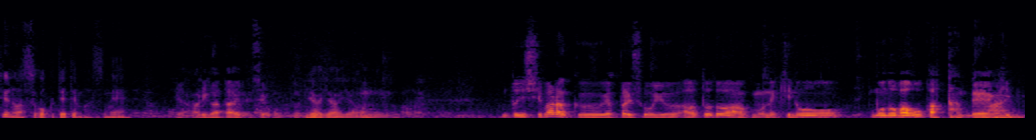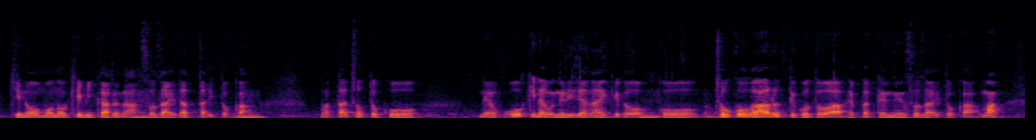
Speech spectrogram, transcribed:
ていうのはすごく出てますね。いやありがたいですよ本当に。いやいやいや、うん。本当にしばらくやっぱりそういうアウトドアもね機能ものが多かったんで、はい。き機能ものケミカルな素材だったりとか、うんまたちょっとこうね大きなうねりじゃないけど、うん。こう兆候があるってことはやっぱ天然素材とかまあ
